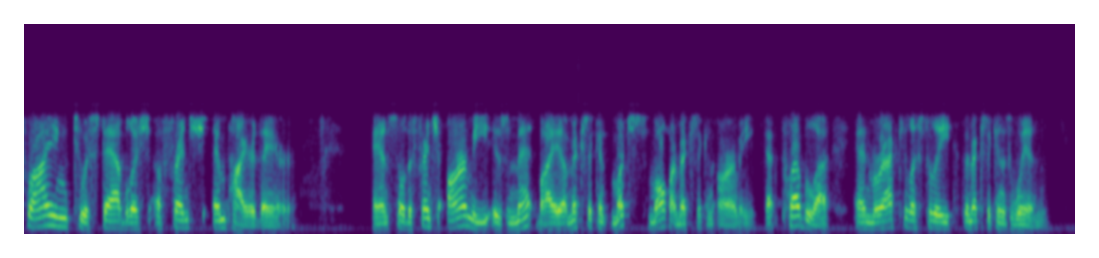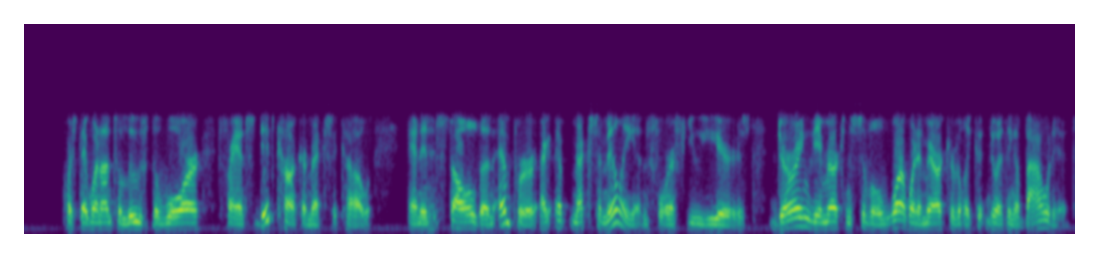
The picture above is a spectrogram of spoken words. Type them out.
trying to establish a French empire there. And so the French army is met by a Mexican, much smaller Mexican army at Puebla, and miraculously the Mexicans win. Of course, they went on to lose the war. France did conquer Mexico and installed an emperor, uh, uh, Maximilian, for a few years during the American Civil War when America really couldn't do anything about it.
